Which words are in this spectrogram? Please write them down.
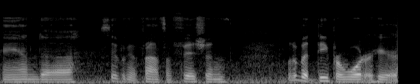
and uh, see if we can find some fish in a little bit deeper water here.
